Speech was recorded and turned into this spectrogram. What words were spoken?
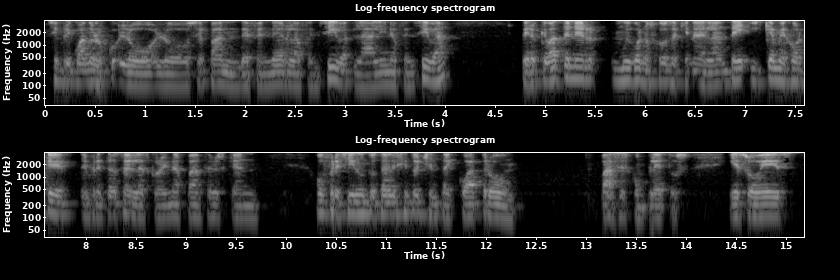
siempre y cuando lo, lo, sepan defender la ofensiva, la línea ofensiva, pero que va a tener muy buenos juegos aquí en adelante y qué mejor que enfrentarse a las Carolina Panthers que han ofrecido un total de 184 pases completos. Y eso es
